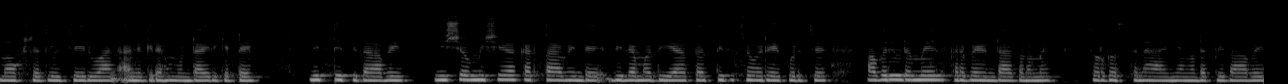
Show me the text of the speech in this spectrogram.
മോക്ഷത്തിൽ ചേരുവാൻ അനുഗ്രഹമുണ്ടായിരിക്കട്ടെ നിത്യപിതാവേ ഈശോ മിഷിയ കർത്താവിന്റെ വിലമതിയാത്ത തിരിച്ചോരെക്കുറിച്ച് അവരുടെ മേൽ കൃപയുണ്ടാകണമേ. സ്വർഗസ്ഥനായ ഞങ്ങളുടെ പിതാവേ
